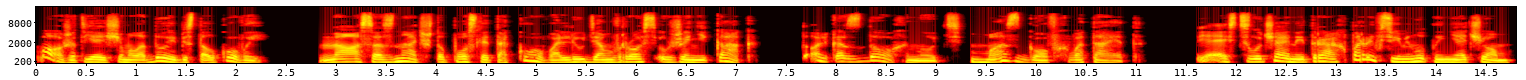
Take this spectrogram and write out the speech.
Может, я еще молодой и бестолковый, но осознать, что после такого людям врозь уже никак, только сдохнуть мозгов хватает. Есть случайный трах, порыв сиюминутный ни о чем.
